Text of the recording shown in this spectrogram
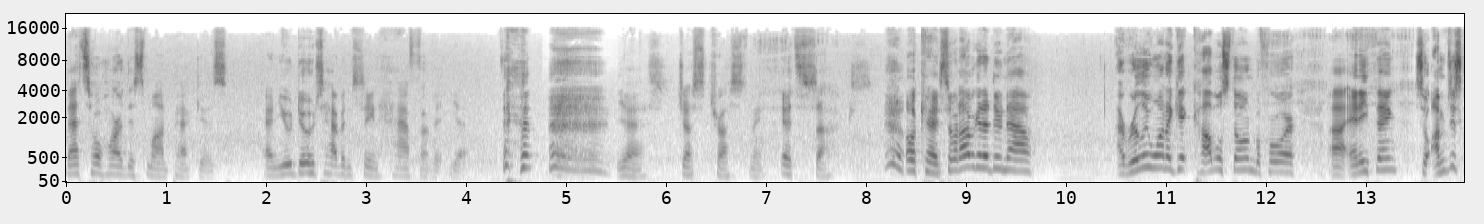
That's how hard this mod pack is. And you dudes haven't seen half of it yet. yes, just trust me. It sucks. Okay, so what I'm to do now, I really want to get cobblestone before uh, anything. So I'm just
